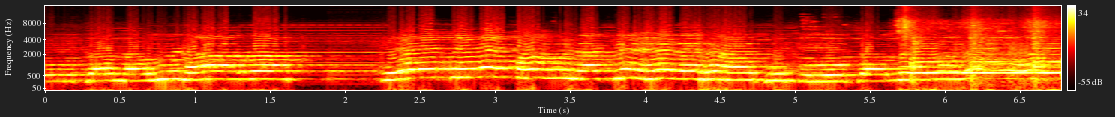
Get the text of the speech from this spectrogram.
जनमुरागा के के राज के जनमुरागा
